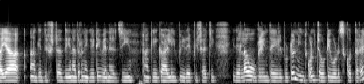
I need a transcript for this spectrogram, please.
ಭಯ, ಹಾಗೆ ದುಷ್ಟದ ಏನಾದರೂ ನೆಗೆಟಿವ್ ಎನರ್ಜಿ ಹಾಗೆ ಗಾಳಿ, ಪೀಡೆ, ಪಿಶಾಚಿ, ಇದೆಲ್ಲ ಹೋಗ್ಲಿ ಅಂತ ಹೇಳ್ಬಿಟ್ಟು ನಿಂತ್ಕೊಂಡು ಚೌಟಿ ಓಡಿಸ್ಕೋತಾರೆ.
